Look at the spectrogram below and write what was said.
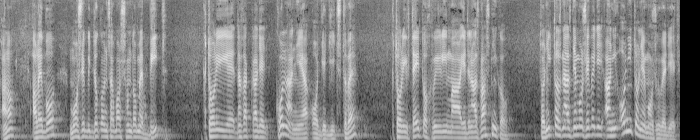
Áno? Alebo môže byť dokonca v vašom dome byt, ktorý je na základe konania o dedičstve, ktorý v tejto chvíli má 11 vlastníkov. To nikto z nás nemôže vedieť, ani oni to nemôžu vedieť.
